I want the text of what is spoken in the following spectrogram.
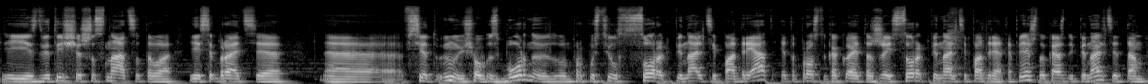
и с 2016, если брать э, э, все, ну, еще сборную, он пропустил 40 пенальти подряд, это просто какая-то жесть, 40 пенальти подряд. Я понимаю, что каждый пенальти там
